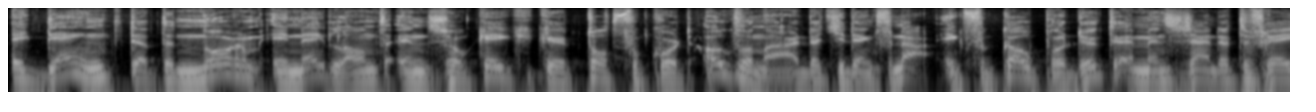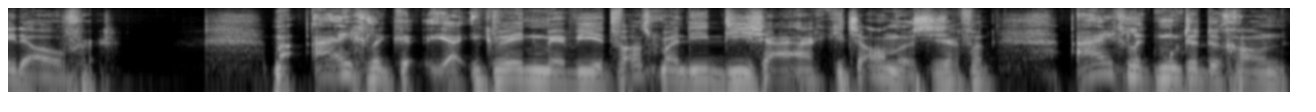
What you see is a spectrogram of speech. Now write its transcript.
Ik denk dat de norm in Nederland, en zo keek ik er tot voor kort ook wel naar, dat je denkt van nou, ik verkoop producten en mensen zijn er tevreden over. Maar eigenlijk, ja, ik weet niet meer wie het was, maar die, die zei eigenlijk iets anders. Die zegt van, eigenlijk moeten er gewoon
